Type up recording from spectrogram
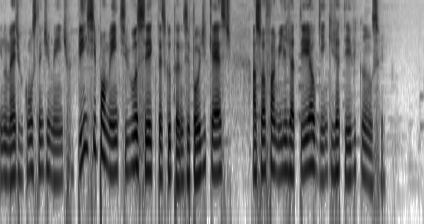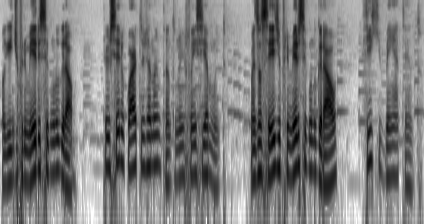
Ir no médico constantemente, principalmente se você que está escutando esse podcast, a sua família já ter alguém que já teve câncer. Alguém de primeiro e segundo grau. Terceiro e quarto já não tanto, não influencia muito. Mas você de primeiro e segundo grau, fique bem atento.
